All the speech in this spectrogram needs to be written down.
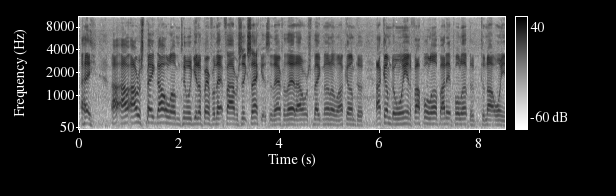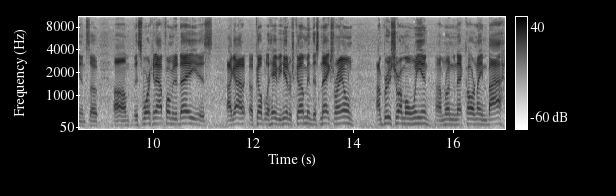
Hey, I, I respect all of them until we get up there for that five or six seconds, and after that, I don't respect none of them. I come to I come to win. If I pull up, I didn't pull up to, to not win. So um, it's working out for me today. It's I got a couple of heavy hitters coming this next round. I'm pretty sure I'm gonna win. I'm running that car named By,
